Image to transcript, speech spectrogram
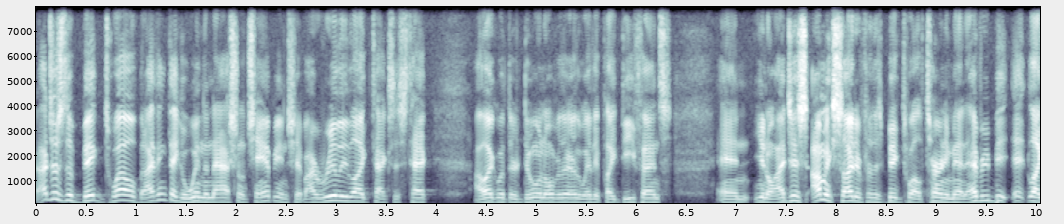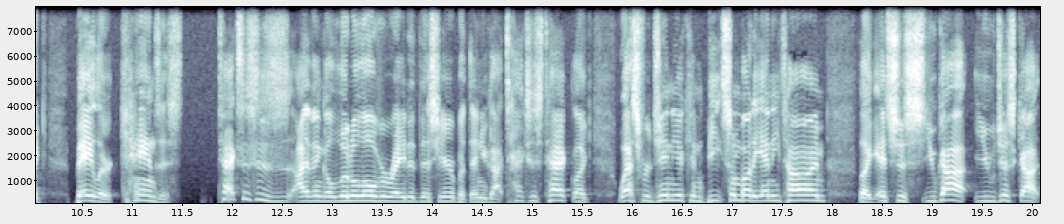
not just the Big 12, but I think they could win the national championship. I really like Texas Tech. I like what they're doing over there, the way they play defense. And you know, I just I'm excited for this Big 12 tournament, man. Every it, like Baylor, Kansas, Texas is, I think, a little overrated this year, but then you got Texas Tech, like West Virginia can beat somebody anytime. Like it's just you got you just got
